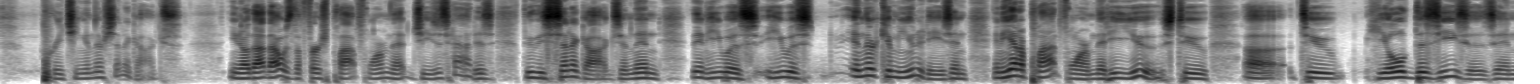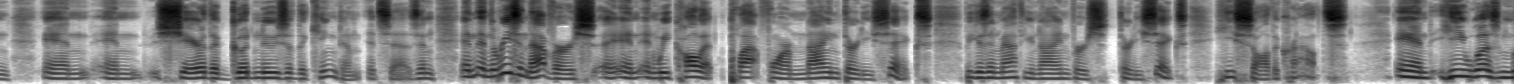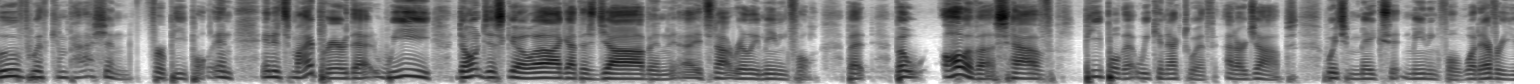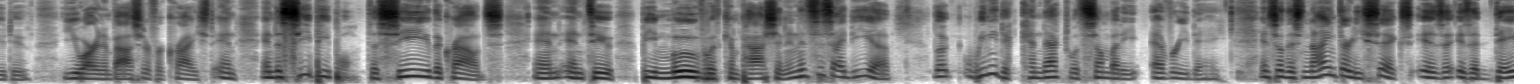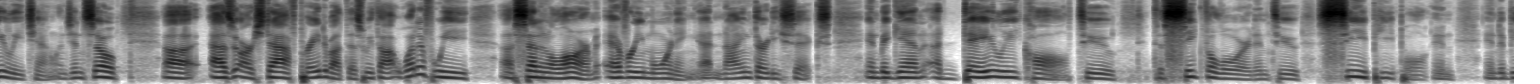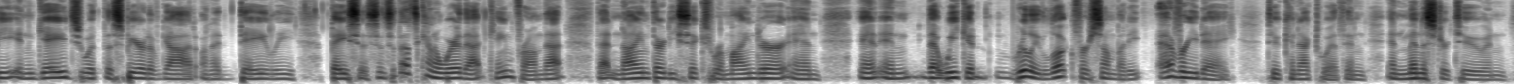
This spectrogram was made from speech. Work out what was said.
preaching in their synagogues you know that that was the first platform that Jesus had is through these synagogues. And then then he was he was in their communities and and he had a platform that he used to uh, to heal diseases and and and share the good news of the kingdom it says. And and, and the reason that verse and and we call it platform 936 because in Matthew 9 verse 36 he saw the crowds and he was moved with compassion for people. And and it's my prayer that we don't just go well i got this job and uh, it's not really meaningful. But but all of us have people that we connect with at our jobs which makes it meaningful whatever you do you are an ambassador for christ. And and to see people to see the crowds and and to be moved with compassion. And it's this idea look, we need to connect with somebody every day. And so this 936 is a, is a daily challenge. And so uh, as our staff prayed about this, we thought, what if we uh, set an alarm every morning at 936 and began a daily call to to seek the Lord and to see people and and to be engaged with the Spirit of God on a daily basis. And so that's kind of where that came from. That that 936 reminder and and and that we could really look for somebody every day to connect with and and minister to and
